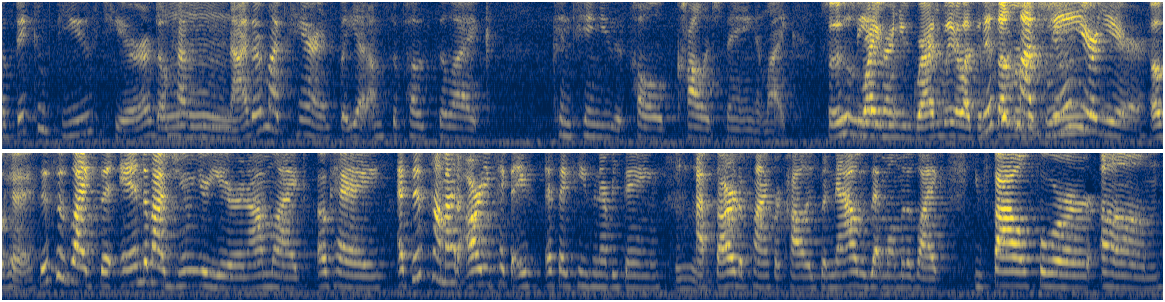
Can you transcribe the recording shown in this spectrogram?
I'm a bit confused here. Don't have Mm. neither of my parents, but yet I'm supposed to like continue this whole college thing and like So this was Be right when you graduated, or like the this summer was my between. junior year. Okay. This was like the end of my junior year, and I'm like, okay. At this time, I had already taken the SATs and everything. Mhm. I started applying for college, but now is that moment of like, you file for um,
